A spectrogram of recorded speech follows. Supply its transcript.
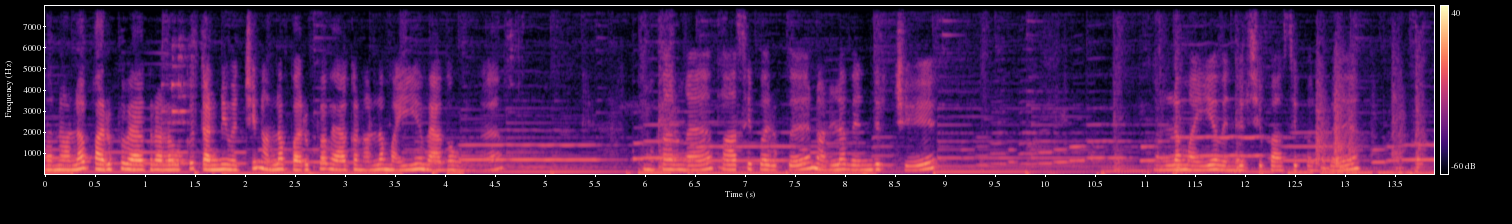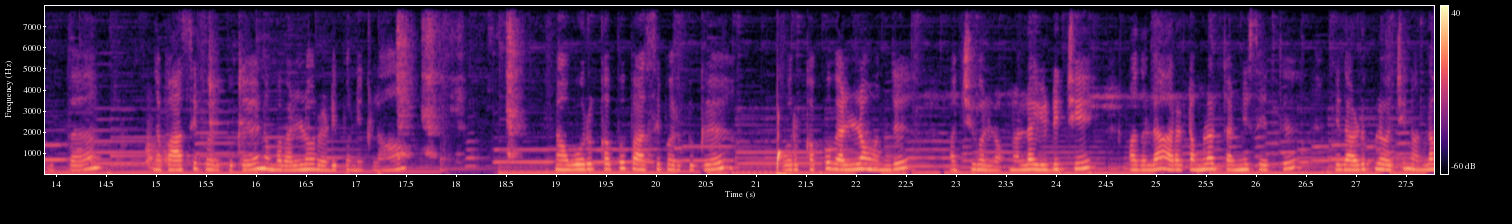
அதனால் பருப்பு வேகிற அளவுக்கு தண்ணி வச்சு நல்லா பருப்பை வேக நல்லா மைய வேக விடுங்க. பாருங்க பாருங்க பாசிப்பருப்பு நல்லா வெந்துருச்சு. நல்லா மைய வெந்துருச்சு பாசிப்பருப்பு இப்போ இந்த பாசிப்பருப்புக்கு நம்ம வெல்லம் ரெடி பண்ணிக்கலாம். நான் ஒரு கப்பு பாசிப்பருப்புக்கு ஒரு கப்பு வெல்லம் வந்து அச்சு வெல்லம் நல்லா இடித்து அதில் அரை டம்ளர் தண்ணி சேர்த்து இதை அடுப்பில் வச்சு நல்லா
